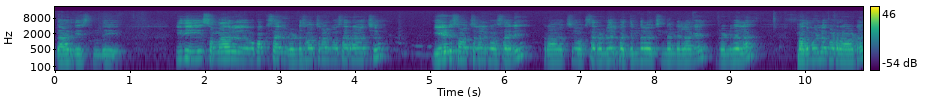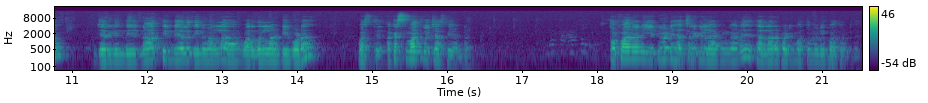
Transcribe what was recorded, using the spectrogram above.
దారితీస్తుంది. ఇది సుమారు ఒక్కొక్కసారి రెండు సంవత్సరాలకు ఒకసారి రావచ్చు. ఏడు సంవత్సరాలకు ఒకసారి రావచ్చు. ఒకసారి రెండు వేల పద్దెనిమిదిలో వచ్చిందండి ఇలాగే. రెండు వేల పదమూడులో కూడా రావడం జరిగింది. నార్త్ ఇండియాలో దీనివల్ల వరదలు లాంటివి కూడా వస్తాయి. అకస్మాత్తుగా వచ్చేస్తాయి అంట తుఫాన్ అని ఎటువంటి హెచ్చరికలు లేకుండానే తెల్లారపాటికి మొత్తం మునిగిపోతుంటుంది.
